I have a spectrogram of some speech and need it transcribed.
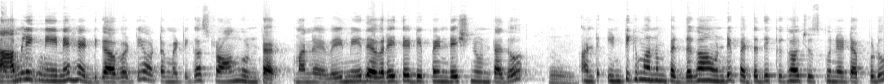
ఫ్యామిలీకి నేనే హెడ్ కాబట్టి ఆటోమేటిక్గా స్ట్రాంగ్ ఉంటారు. మనం ఎవరి మీద ఎవరైతే డిపెండేషన్ ఉంటుందో అంటే ఇంటికి మనం పెద్దగా ఉండి పెద్ద దిక్కుగా చూసుకునేటప్పుడు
